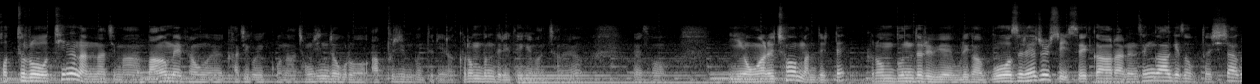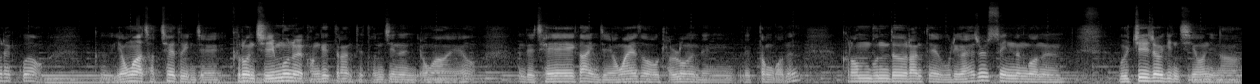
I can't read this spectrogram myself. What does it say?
겉으로 티는 안 나지만 마음의 병을 가지고 있거나 정신적으로 아프신 분들이나 그런 분들이 되게 많잖아요. 그래서 이 영화를 처음 만들 때 그런 분들을 위해 우리가 무엇을 해줄 수 있을까라는 생각에서부터 시작을 했고요. 그 영화 자체도 이제 그런 질문을 관객들한테 던지는 영화예요. 근데 제가 이제 영화에서 결론을 낸, 냈던 거는 그런 분들한테 우리가 해줄 수 있는 거는 물질적인 지원이나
